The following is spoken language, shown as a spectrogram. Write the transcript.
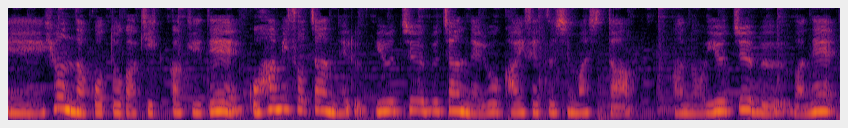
えー、ひょんなことがきっかけでごはみそチャンネル YouTube チャンネルを開設しました。あの YouTube はね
